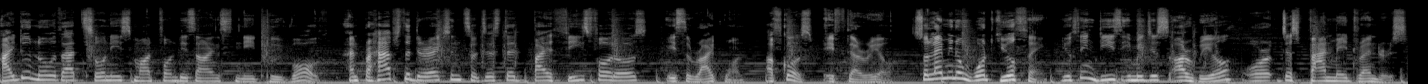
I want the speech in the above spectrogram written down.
I do know that Sony's smartphone designs need to evolve, and perhaps the direction suggested by these photos is the right one. Of course, if they're real. So let me know what you think. You think these images are real or just fan-made renders?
